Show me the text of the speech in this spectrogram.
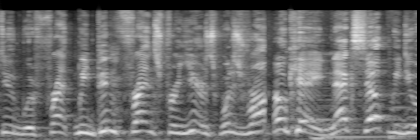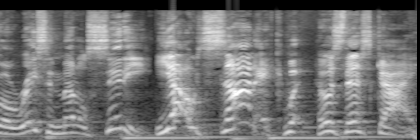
Dude, we're friends. We've been friends for years. What is wrong? Okay, next up, we do a race in Metal City. Yo, Sonic! What, who's this guy?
